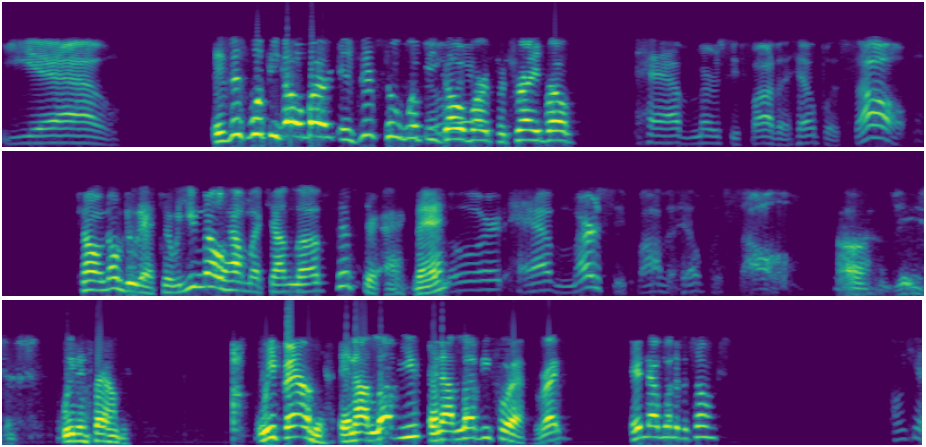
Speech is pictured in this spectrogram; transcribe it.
Yeah. Is this Whoopi Goldberg? Is this who Whoopi Goldberg portrayed, bro? Have mercy, Father. Help us all. Tone, don't do that to me. You know how much I love Sister Act, man. Lord, have mercy, Father. Help us all. Oh, Jesus. We didn't found it. We found it. And I love you, and I love you forever, right? Isn't that one of the songs? Oh, yeah.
